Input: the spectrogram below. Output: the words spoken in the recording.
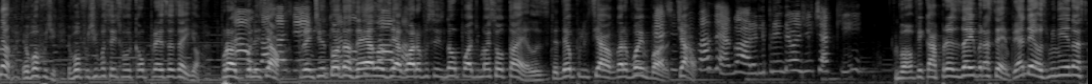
Não, eu vou fugir. Eu vou fugir, vocês ficam presas aí, ó. Pronto, Não, policial. gente, Prendi todas elas e agora vocês não podem mais soltar elas, entendeu, policial? Agora eu vou O que embora. Tchau. vai fazer agora? Ele prendeu a gente aqui. Vão ficar presos aí pra sempre. Adeus, meninas.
